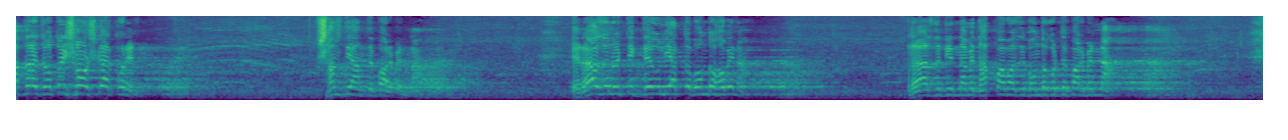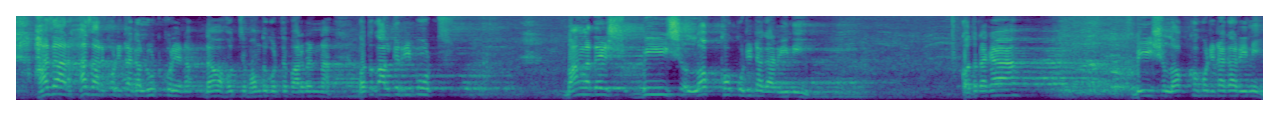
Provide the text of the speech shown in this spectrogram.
আপনারা যতই সংস্কার করেন, শান্তি আনতে পারবেন না। রাজনৈতিক দেউলিয়াত্ব বন্ধ হবে না। রাজনীতির নামে ধাপ্পাবাজি বন্ধ করতে পারবেন না। হাজার হাজার কোটি টাকা লুট করে নেওয়া হচ্ছে, বন্ধ করতে পারবেন না। গতকালকে রিপোর্ট, বাংলাদেশ বিশ লক্ষ কোটি টাকা ঋণী কত টাকা? বিশ লক্ষ কোটি টাকা ঋণী।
